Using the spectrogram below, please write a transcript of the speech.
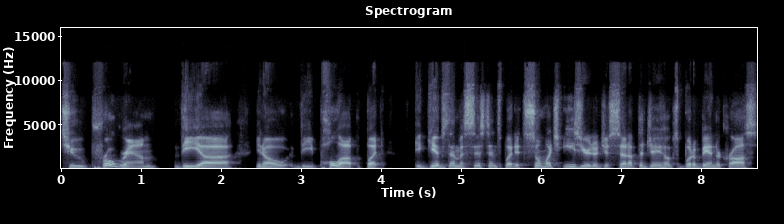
to program the, uh, you know, the pull up, but it gives them assistance, but it's so much easier to just set up the J hooks, put a band across.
